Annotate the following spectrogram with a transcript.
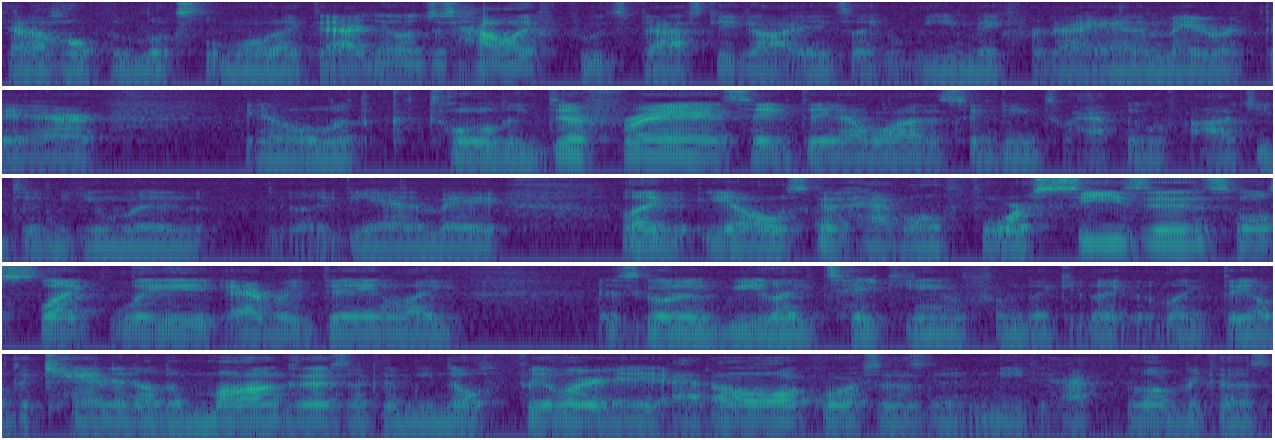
kind of hope it looks a little more like that. You know, just how like Fruits Basket got its like remake for that anime right there. You know, look totally different. Same thing. I wanted the same thing to happen with Ajin Human, like the anime. Like, you know, it's gonna have all four seasons, most likely. Everything like it's to be like taking from the like like the, you know, the canon of the manga. It's not to be no filler in it at all. Of course, it doesn't need to have filler because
